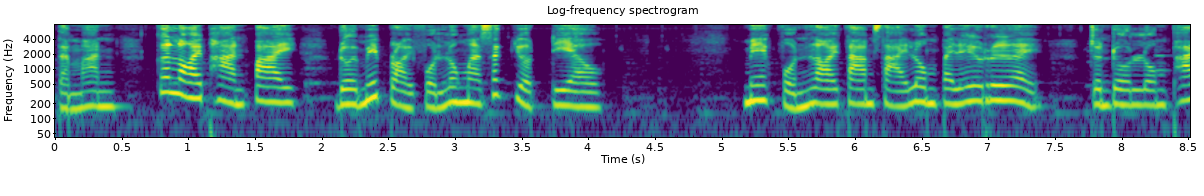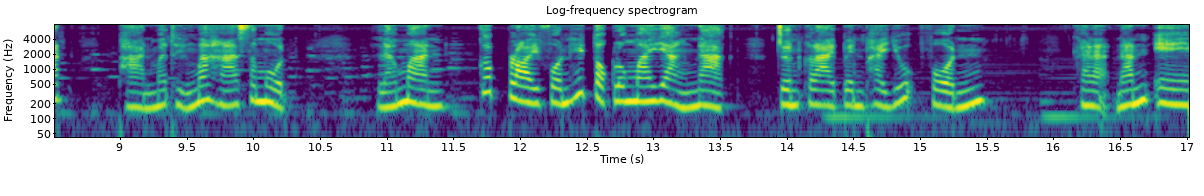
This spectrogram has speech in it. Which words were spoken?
แต่มันก็ลอยผ่านไป โดยไม่ปล่อยฝนลงมาสักหยดเดียว เมฆฝนลอยตามสายลมไปเรื่อยๆ จนโดนลมพัดผ่านมาถึงมหาสมุทรแล้วมันก็ปล่อยฝนให้ตกลงมาอย่างหนัก จนกลายเป็นพายุฝน ขณะนั้นเอง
